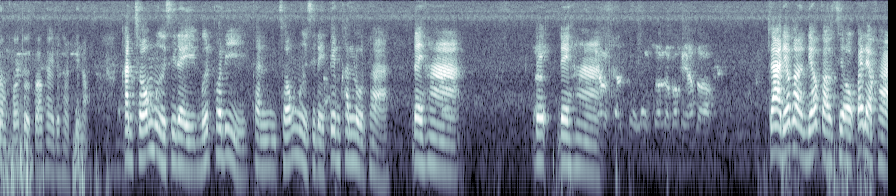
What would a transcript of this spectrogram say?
ต้องขอโทษขออภัยด้วยค่ะพี่น้องคันสองมือสิได้เบิดพอดี คันสองมือสิได้เต็มคันโหลดค่ะ ได้หาได้ได้หาจ้าเดี๋ยวก็เดี๋ยวก็สิออกไปแล้วค่ะ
